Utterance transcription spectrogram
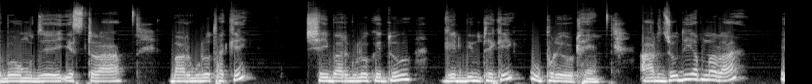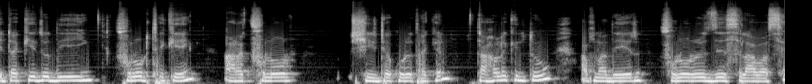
এবং যে এক্সট্রা বারগুলো থাকে সেই বারগুলো কিন্তু গেট বিম থেকে উপরে ওঠে। আর যদি আপনারা এটাকে যদি ফ্লোর থেকে আরেক ফ্লোর সিঁড়িটা করে থাকেন, তাহলে কিন্তু আপনাদের ফ্লোরের যে স্ল্যাব আছে,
